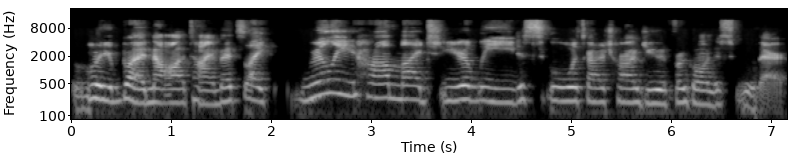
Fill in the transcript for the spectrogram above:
but not all the time. But it's like really how much yearly the school is going to charge you for going to school there.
